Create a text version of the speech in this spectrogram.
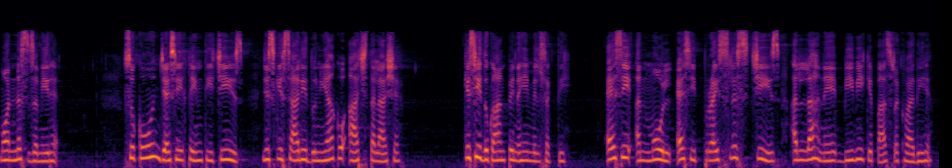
مونس ضمیر ہے۔ سکون جیسی قیمتی چیز جس کی ساری دنیا کو آج تلاش ہے۔ کسی دکان پہ نہیں مل سکتی۔ ایسی انمول، ایسی پرائسلیس چیز اللہ نے بیوی کے پاس رکھوا دی ہے۔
